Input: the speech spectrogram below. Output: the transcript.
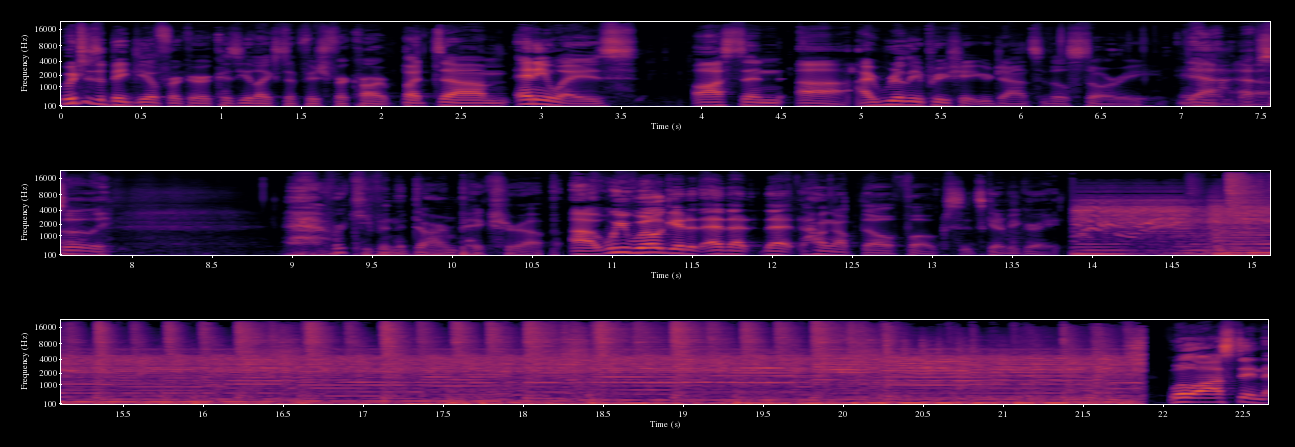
which is a big deal for Kurt because he likes to fish for carp. But um, anyways, Austin, uh, I really appreciate your Johnsonville story. Yeah, and, uh, absolutely. We're keeping the darn picture up. Uh, we will get it uh, that that hung up though, folks. It's gonna be great. Well, Austin,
